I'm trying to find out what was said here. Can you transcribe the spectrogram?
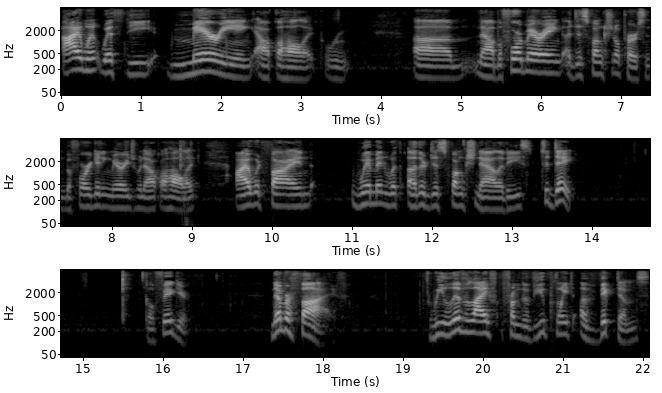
I went with the marrying alcoholic route. Um, now, before marrying a dysfunctional person, before getting married to an alcoholic, I would find women with other dysfunctionalities to date. Go figure. Number five, we live life from the viewpoint of victims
